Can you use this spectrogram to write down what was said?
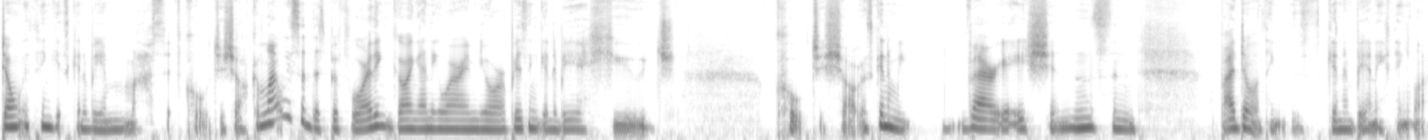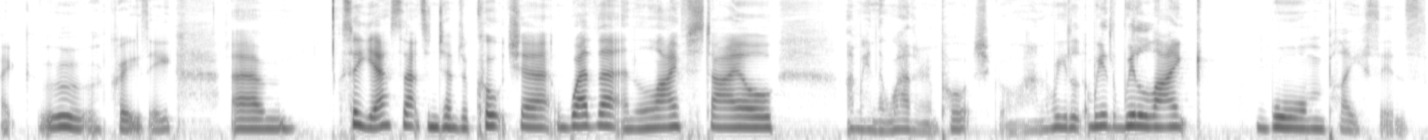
don't think it's going to be a massive culture shock. And like we said this before, I think going anywhere in Europe isn't going to be a huge culture shock. There's going to be variations, and but I don't think there's going to be anything like ooh crazy. Um, so yes, that's in terms of culture, weather, and lifestyle. I mean, the weather in Portugal, and we we we like warm places.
